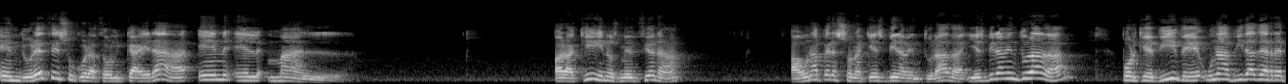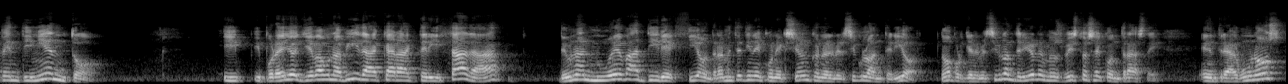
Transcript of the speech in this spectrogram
endurece su corazón caerá en el mal. Ahora aquí nos menciona a una persona que es bienaventurada, y es bienaventurada porque vive una vida de arrepentimiento. Y, por ello lleva una vida caracterizada de una nueva dirección. Realmente tiene conexión con el versículo anterior, ¿no? Porque en el versículo anterior hemos visto ese contraste entre algunos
